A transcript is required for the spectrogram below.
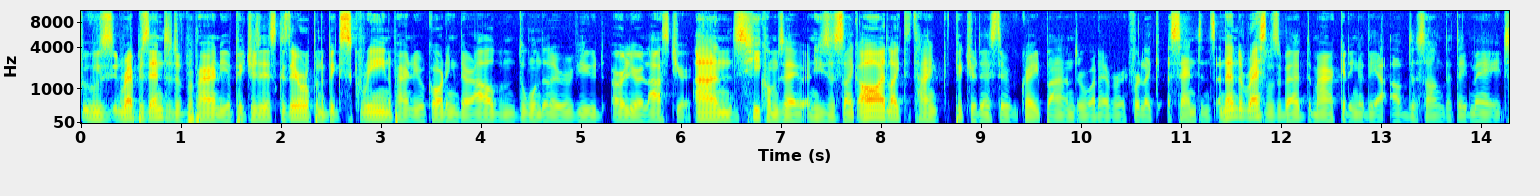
who's representative apparently of Picture This because they were up on a big screen apparently recording their album, the one that I reviewed earlier last year. And he comes out and he's just like, "Oh, I'd like to thank Picture This, they're a great band or whatever," for like a sentence, and then the rest was about the marketing of the of the song that they made,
